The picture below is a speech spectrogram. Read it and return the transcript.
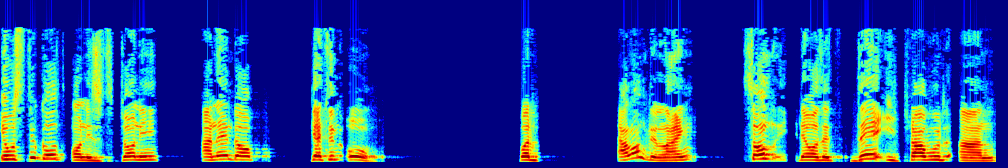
he will still go on his journey and end up getting home. But along the line, some there was a day he traveled and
